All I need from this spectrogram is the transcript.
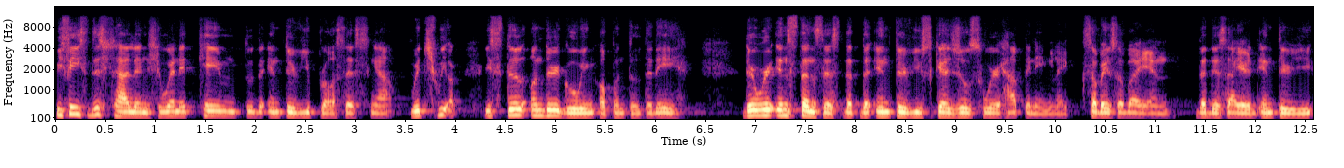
we faced this challenge when it came to the interview process nga, which we are is still undergoing up until today. There were instances that the interview schedules were happening like sabay-sabay and the desired interview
